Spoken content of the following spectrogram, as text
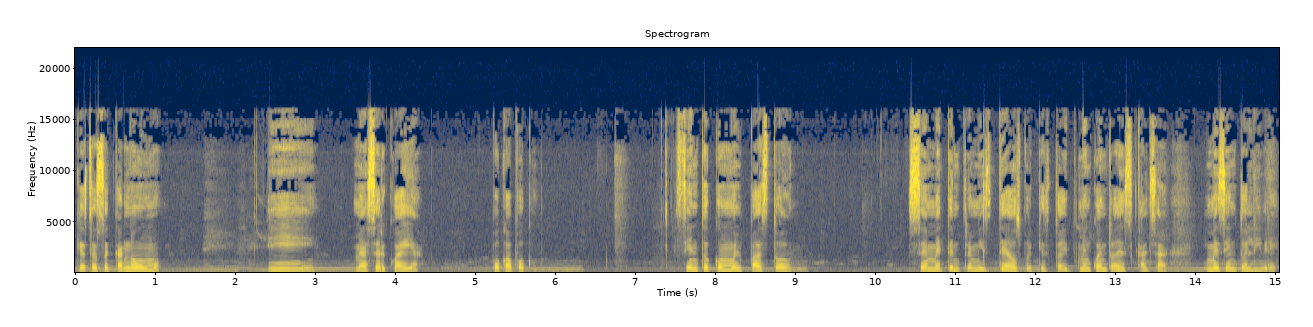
que está sacando humo y me acerco a ella poco a poco. Siento como el pasto se mete entre mis dedos porque estoy, me encuentro descalza y me siento libre.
